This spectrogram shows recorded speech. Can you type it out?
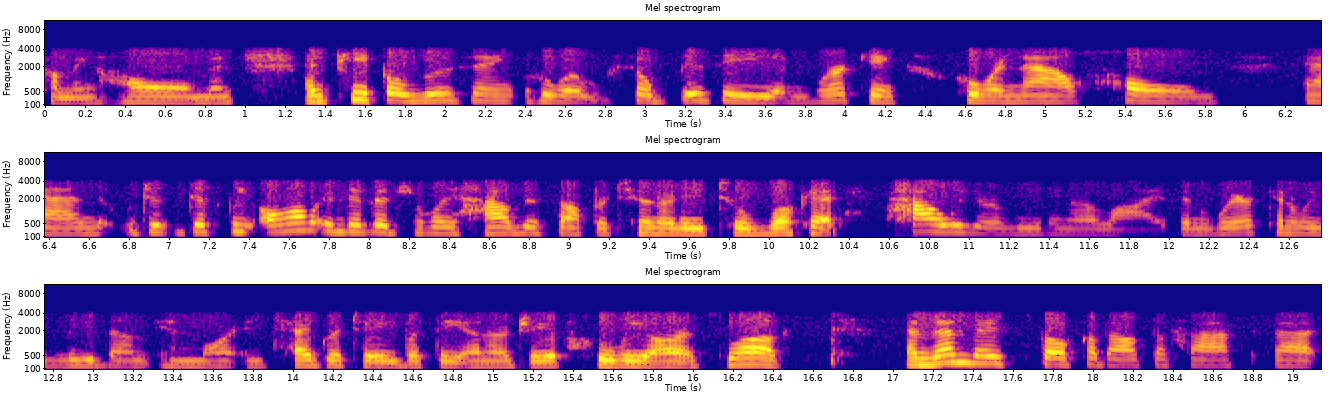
coming home and, and people losing who were so busy and working who are now home. And just, just we all individually have this opportunity to look at how we are leading our lives and where can we lead them in more integrity with the energy of who we are as love. And then they spoke about the fact that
